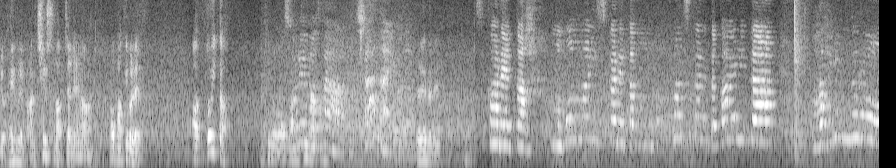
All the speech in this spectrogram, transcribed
여행을 망칠 수는 없잖아요. 어 바퀴벌레. 아 또 있다. もうそれはさしゃあないよな 그래 그래. 疲れたもうほんまに疲れたもうほんま疲れた帰りたあー힘들어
